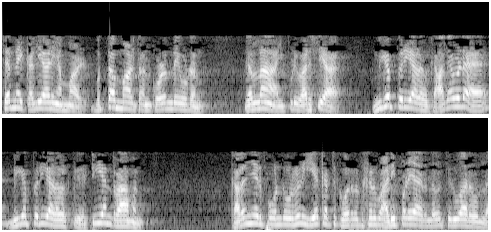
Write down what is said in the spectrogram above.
சென்னை கல்யாணி அம்மாள் புத்தம்மாள் தன் குழந்தையுடன் இதெல்லாம் இப்படி வரிசையா மிகப்பெரிய அளவுக்கு அதை விட மிகப்பெரிய அளவுக்கு டி என் ராமன் கலைஞர் போன்றவர்கள் இயக்கத்துக்கு வர்றதுக்கு அடிப்படையா இருந்தவர் திருவாரூர்ல.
